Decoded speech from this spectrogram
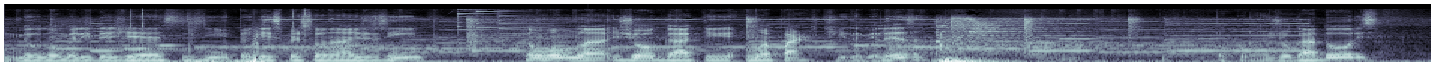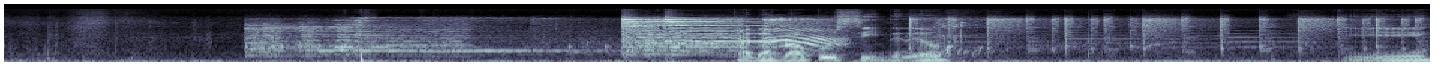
meu nome ali DGSzinho, peguei esse personagemzinho. Então vamos lá jogar aqui uma partida, beleza? Procurando jogadores. Cada brawl por si, entendeu? E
